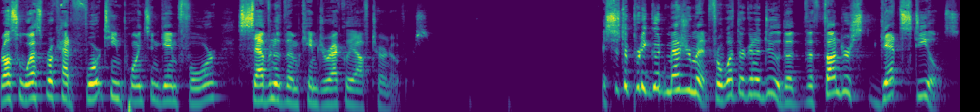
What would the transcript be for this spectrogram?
Russell Westbrook had 14 points in game four. Seven of them came directly off turnovers. It's just a pretty good measurement for what they're going to do. The, the Thunder get steals.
